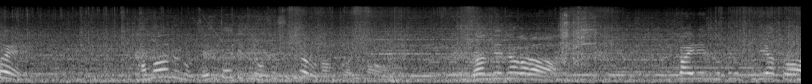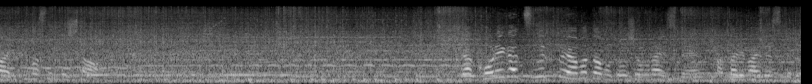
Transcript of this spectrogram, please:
おいハマるの全体的に遅すぎだろなんか今。残念ながら2回連続のクリアとはいきませんでした。いやこれが続くと山田もどうしようもないですね。当たり前ですけど。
